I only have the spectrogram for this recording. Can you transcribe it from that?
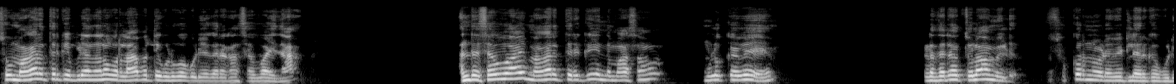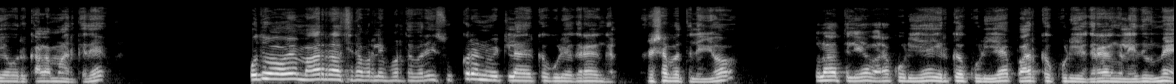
ஸோ மகரத்திற்கு எப்படியா இருந்தாலும் ஒரு லாபத்தை கொடுக்கக்கூடிய கிரகம் செவ்வாய் தான். அந்த செவ்வாய் மகரத்திற்கு இந்த மாதம் முழுக்கவே கிட்டத்தட்ட துலாம் வீடு. சுக்கரனோட வீட்டில் இருக்கக்கூடிய ஒரு காலமாக இருக்குது. பொதுவாகவே மகர ராசி நபர்களை பொறுத்தவரை சுக்கிரன் வீட்டில் இருக்கக்கூடிய கிரகங்கள் ரிஷபத்திலேயோ துலாத்திலேயோ வரக்கூடிய இருக்கக்கூடிய பார்க்கக்கூடிய கிரகங்கள் எதுவுமே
